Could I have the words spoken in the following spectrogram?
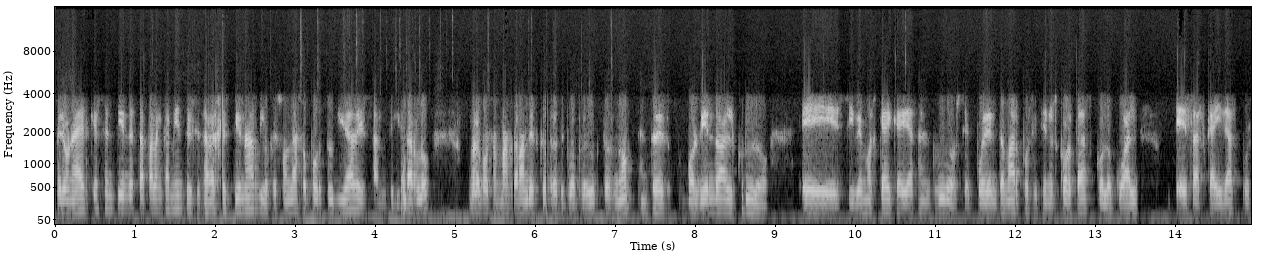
pero una vez que se entiende este apalancamiento y se sabe gestionar lo que son las oportunidades al utilizarlo, bueno, pues son más grandes que otro tipo de productos, ¿no? Entonces, volviendo al crudo, eh, si vemos que hay caídas en el crudo, se pueden tomar posiciones cortas, con lo cual esas caídas pues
